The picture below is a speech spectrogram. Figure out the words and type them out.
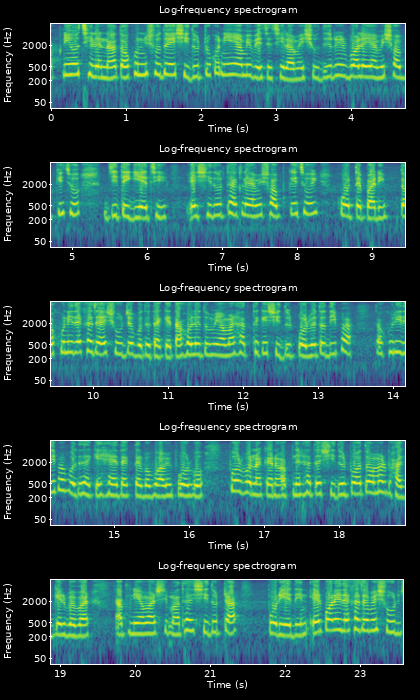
আপনিও ছিলেন না তখন শুধু এই সিঁদুরটুকু নিয়েই আমি বেঁচেছিলাম। এই সিঁদুরের বলে আমি সব কিছু জিতে গিয়েছি। এই সিঁদুর থাকলে আমি সব কিছুই করতে পারি। তখনই দেখা যায় সূর্য বলতে থাকে, তাহলে তুমি আমার হাত থেকে সিঁদুর পরবে তো দীপা? তখনই দীপা বলতে থাকে হ্যাঁ ডাক্তারবাবু, আমি পরবো। পরবো না কেন? আপনার হাতে সিঁদুর পাওয়া তো আমার ভাগ্যের ব্যাপার। আপনি আমার মাথায় সিঁদুরটা পরিয়ে দিন। এরপরেই দেখা যাবে সূর্য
